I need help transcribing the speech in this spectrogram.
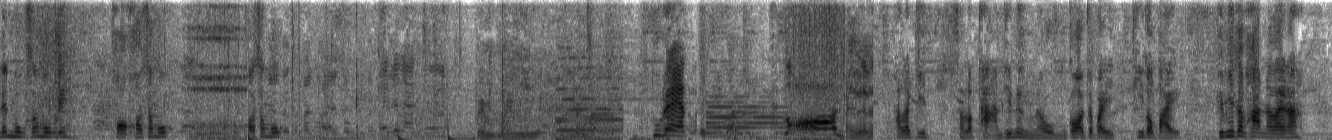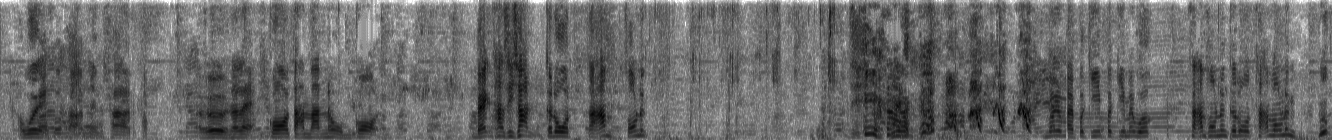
เล่นมุกสักมุกดิขอขอสักมุกขอสักมุกไม่ไม่มีมันไม่มาดูแดดร้อนภารกิจสำหรับฐานที่หนึ่งนะผมก็จะไปที่ต่อไป พิพิธภัณฑ์อะไรนะ เอาเว้ยสถานแห่งชาติครับ เออ นั่นแหละ ก็ตามนั้นนะผมก็แบ็กทรานซิชันกระโดดสามสองหนึ่งไม่ไม่เมื่อกี้เมื่อกี้ไม่เวิร์กสามสองหนึ่งกระโดดสามสองหนึ่งปึ๊บ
